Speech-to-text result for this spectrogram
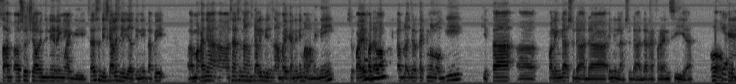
Uh, social engineering lagi saya sedih sekali sih lihat ini tapi uh, makanya uh, saya senang sekali bisa sampaikan ini malam ini supaya uh -huh. pada mhm. waktu kita belajar teknologi kita uh, paling enggak sudah ada inilah sudah ada referensi ya oh iya, oke okay.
